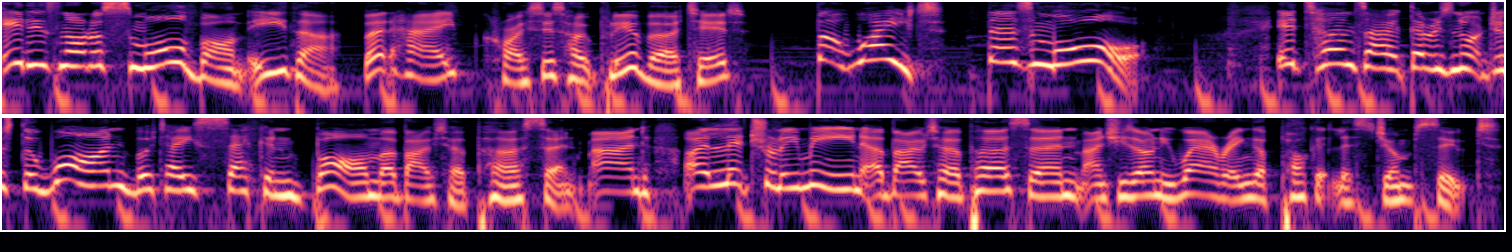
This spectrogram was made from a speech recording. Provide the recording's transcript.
It is not a small bomb either, but hey, crisis hopefully averted. But wait, there's more! It turns out there is not just the one, but a second bomb about her person. And I literally mean about her person, and she's only wearing a pocketless jumpsuit.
